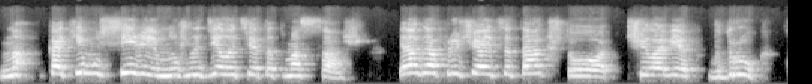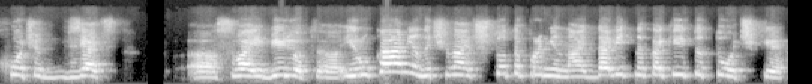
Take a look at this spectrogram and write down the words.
на каким усилием нужно делать этот массаж. Иногда включается так, что человек вдруг хочет взять э, свои, берет э, и руками начинает что-то проминать, давить на какие-то точки.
